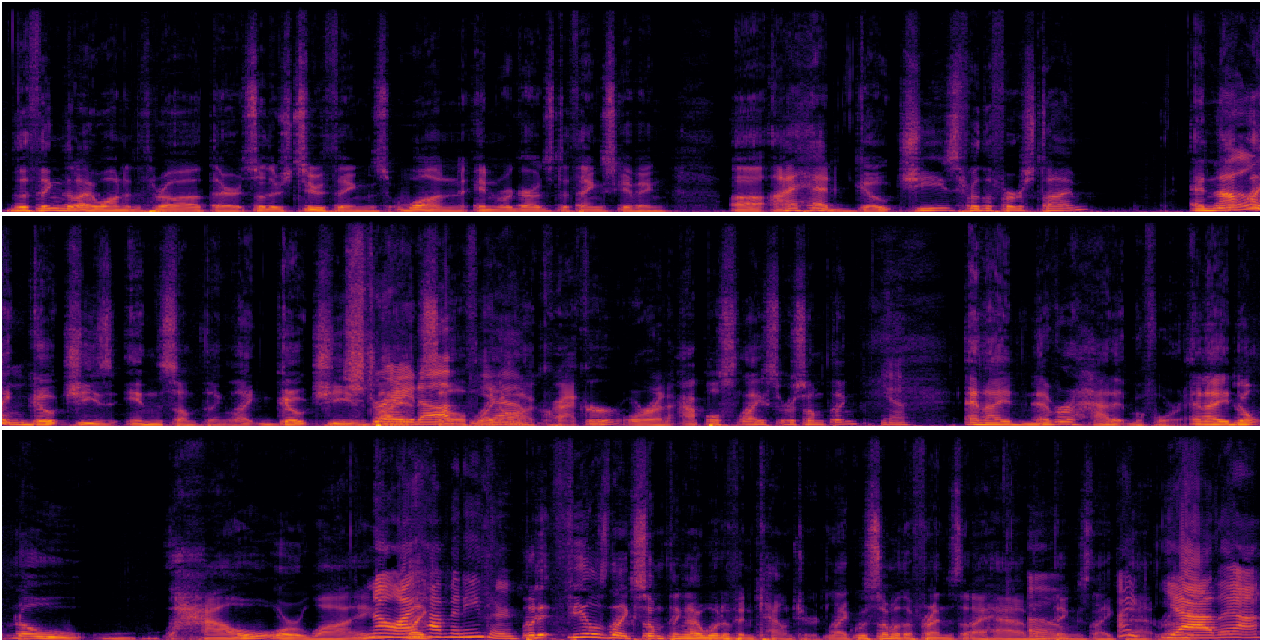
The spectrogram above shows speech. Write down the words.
the thing that I wanted to throw out there. So there's two things. One, in regards to Thanksgiving, uh, I had goat cheese for the first time, and not like goat cheese in something, like goat cheese Straight by up, itself, like yeah. on a cracker or an apple slice or something. Yeah. And I had never had it before, and I don't know how or why. No, I Like, haven't either. But it feels like something I would have encountered, like with some of the friends that I have and Oh. things like I- that. Right? Yeah, yeah,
